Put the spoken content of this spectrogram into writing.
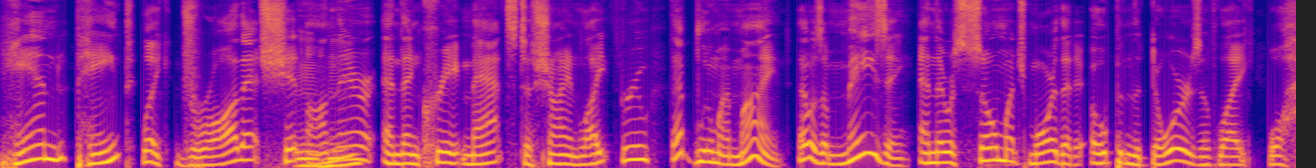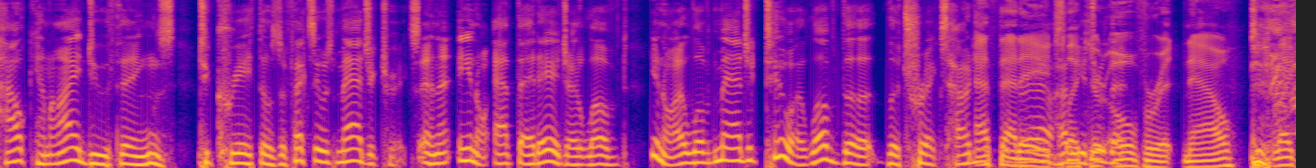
hand paint, like draw that shit on mm-hmm. there and then create mats to shine light through, that blew my mind. That was amazing. And there was so much more that it opened the doors of like, well, how can I do things to create those effects? It was magic tricks. And you know, at that age, I loved, you know, I loved magic too. I loved the the tricks. How do you At that age, like you you're over it now. Like,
